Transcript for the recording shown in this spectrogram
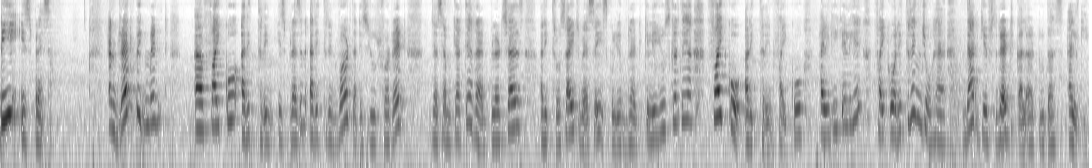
D is present and red pigment phycoerythrin is present erythrin word that is use for red जैसे हम कहते हैं रेड ब्लड सेल्स अरिथ्रोसाइट वैसे ही इसको हम रेड के लिए यूज़ करते हैं। फाइको अरिथरिन फाइको एल्गी के लिए। फाइको अरिथरिन जो है that gives red colour to the algae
